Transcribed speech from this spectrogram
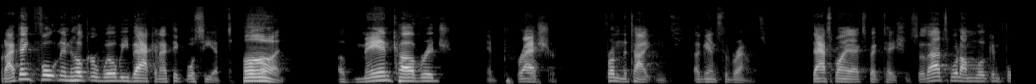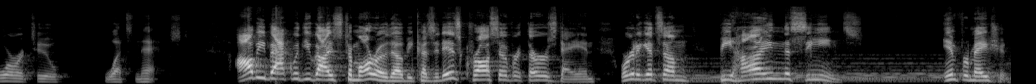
But I think Fulton and Hooker will be back, and I think we'll see a ton of man coverage and pressure from the Titans against the Browns. That's my expectation. So that's what I'm looking forward to. What's next? I'll be back with you guys tomorrow, though, because it is crossover Thursday, and we're going to get some behind the scenes information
